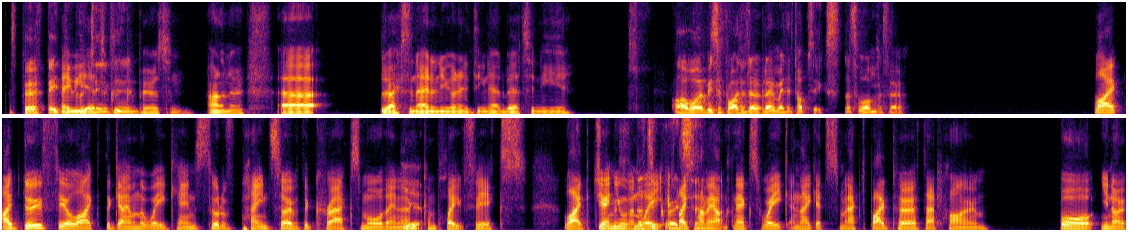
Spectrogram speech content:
Because Perth beat maybe that's a good in- comparison. I don't know. Uh, Jackson Aiden, you got anything to add about Sydney here? I won't be surprised if they don't make the top six. That's all I'm gonna say. Like I do feel like the game on the weekend sort of paints over the cracks more than a Yeah. complete fix. Like genuinely, if they say. come out next week and they get smacked by Perth at home, or you know,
